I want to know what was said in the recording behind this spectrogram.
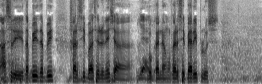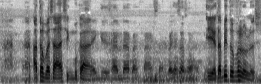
asli. Tapi tapi versi bahasa Indonesia, Iya, bukan yang versi Peri Plus atau bahasa asing, Bahasa bukan. Inggris Anda pas pasar, bahasa sosok. Iya, tapi itu lulus.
